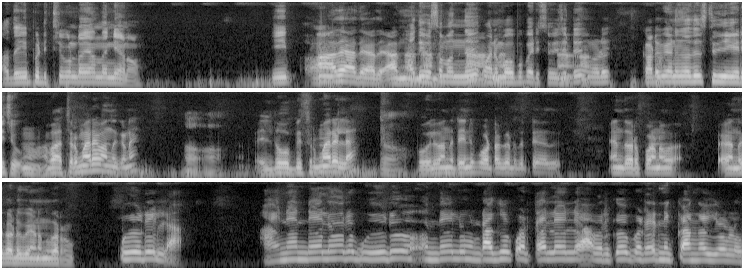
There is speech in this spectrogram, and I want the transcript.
അത് ഈ പിടിച്ചു അന്ന് തന്നെയാണോ? ഈ അതെ അതെ അതെ. ആ ദിവസം വന്ന് വനം വകുപ്പ് പരിശോധിച്ചിട്ട് നിങ്ങളോട് കടുവയാണെന്ന് അത് സ്ഥിരീകരിച്ചു. അപ്പൊ അച്ചർമാരെ വന്നിക്കണേ? ആ ആ. വലുത് ഓഫീസർമാരല്ല. പോലും വന്നിട്ട് അതിന്റെ ഫോട്ടോ ഒക്കെ എടുത്തിട്ട് അത് എന്തുറപ്പാണ് എന്താ കടുവയാണെന്ന് പറഞ്ഞു. വീടില്ല. അതിന് എന്തേലും ഒരു വീട് എന്തേലും ഉണ്ടാക്കി കൊടുത്താലേ അവർക്ക് ഇവിടെ നിൽക്കാൻ കഴിയുള്ളൂ.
